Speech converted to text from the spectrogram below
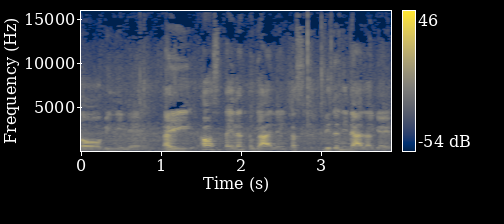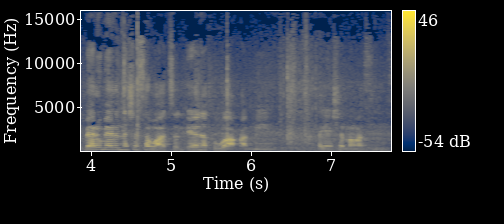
to binili. Ay, oh, sa Thailand to galing, tapos dito nilalagay. Pero meron na siya sa Watson, kaya natuwa kami. Ayan siya mga sis.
